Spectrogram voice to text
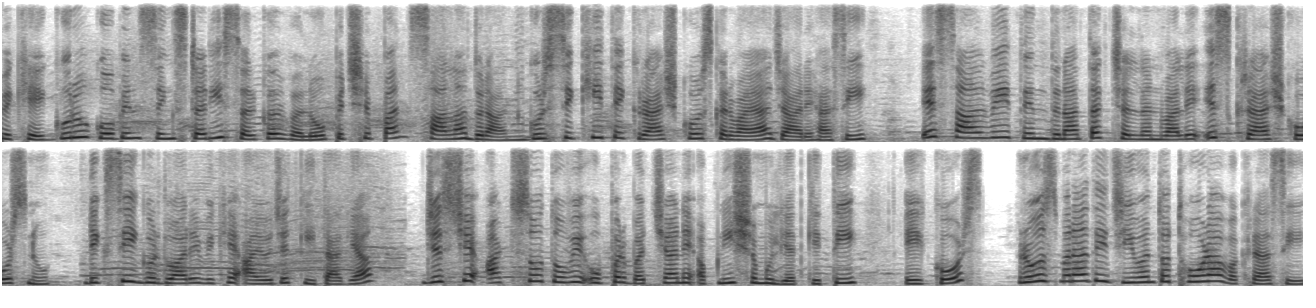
ਵਿਖੇ ਗੁਰੂ ਗੋਬਿੰਦ ਸਿੰਘ ਸਟੱਡੀ ਸਰਕਲ ਵੱਲੋਂ ਪਿਛਲੇ 5 ਸਾਲਾਂ ਦੌਰਾਨ ਗੁਰਸਿੱਖੀ ਤੇ ਕ੍ਰੈਸ਼ ਕੋਰਸ ਕਰਵਾਇਆ ਜਾ ਰਿਹਾ ਸੀ। ਇਸ ਸਾਲ ਵੀ 3 ਦਿਨਾਂ ਤੱਕ ਚੱਲਣ ਵਾਲੇ ਇਸ ਕ੍ਰੈਸ਼ ਕੋਰਸ ਨੂੰ ਡਿਕਸੀ ਗੁਰਦੁਆਰੇ ਵਿਖੇ ਆਯੋਜਿਤ ਕੀਤਾ ਗਿਆ, ਜਿਸ 'ਚ 800 ਤੋਂ ਵੀ ਉੱਪਰ ਬੱਚਿਆਂ ਨੇ ਆਪਣੀ ਸ਼ਮੂਲੀਅਤ ਕੀਤੀ। ਇਹ ਕੋਰਸ ਰੋਜ਼ਮਰਾ ਦੇ ਜੀਵਨ ਤੋਂ ਥੋੜਾ ਵੱਖਰਾ ਸੀ,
